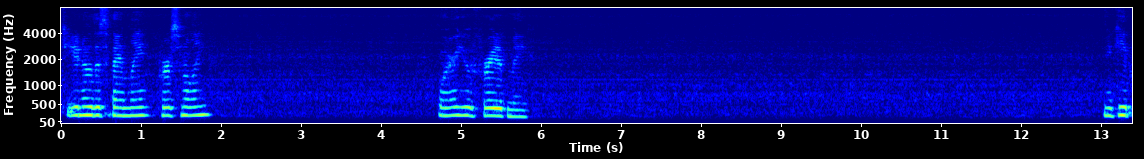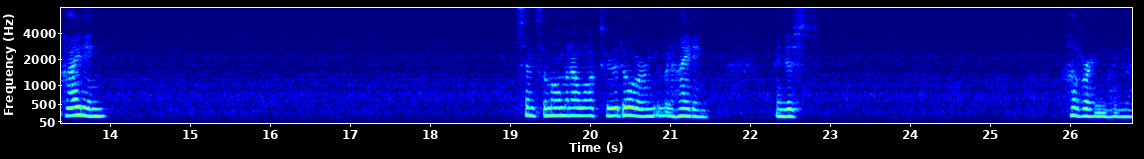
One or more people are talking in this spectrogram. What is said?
Do you know this family personally? Why are you afraid of me? You keep hiding. Since the moment I walked through the door, you've been hiding and just hovering and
